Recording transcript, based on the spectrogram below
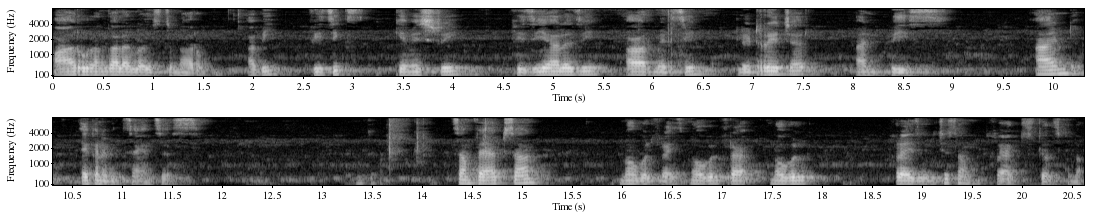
ఆరు రంగాలలో ఇస్తున్నారు. అవి physics chemistry physiology or medicine literature and peace and economic sciences. Some facts on Nobel prize Nobel ఫ్రా నోబెల్ ప్రైజ్ గురించి సమ్ ఫ్యాక్ట్స్ తెలుసుకుందాం.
